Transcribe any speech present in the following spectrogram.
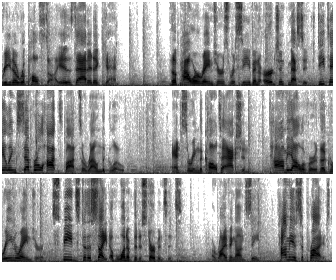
Rita Repulsa is at it again. The Power Rangers receive an urgent message detailing several hotspots around the globe. Answering the call to action, Tommy Oliver, the Green Ranger, speeds to the site of one of the disturbances. Arriving on scene, Tommy is surprised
